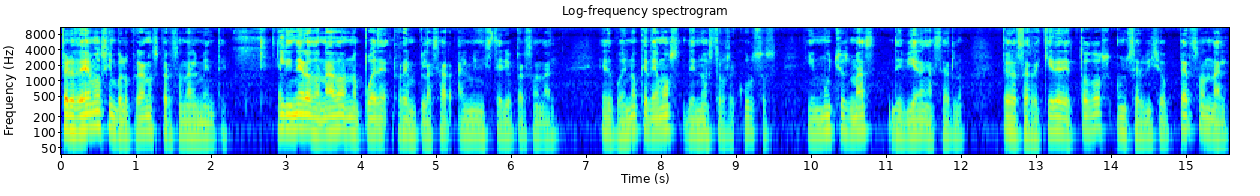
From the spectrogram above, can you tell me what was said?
pero debemos involucrarnos personalmente. El dinero donado no puede reemplazar al ministerio personal. Es bueno que demos de nuestros recursos y muchos más debieran hacerlo, pero se requiere de todos un servicio personal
